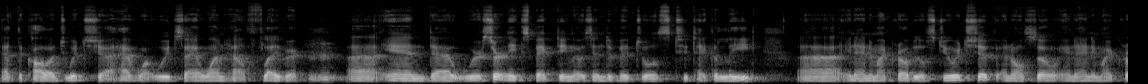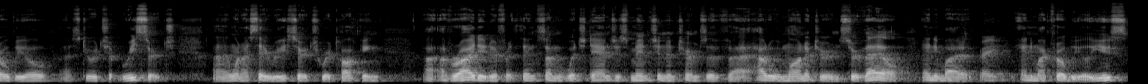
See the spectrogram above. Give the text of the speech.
at the college, which uh, have what we'd say a One Health flavor. Mm-hmm. Uh, and uh, we're certainly expecting those individuals to take a lead uh, in antimicrobial stewardship and also in antimicrobial uh, stewardship research. Uh, when I say research, we're talking a variety of different things, some of which Dan just mentioned in terms of uh, how do we monitor and surveil antibi- Right. antimicrobial use,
